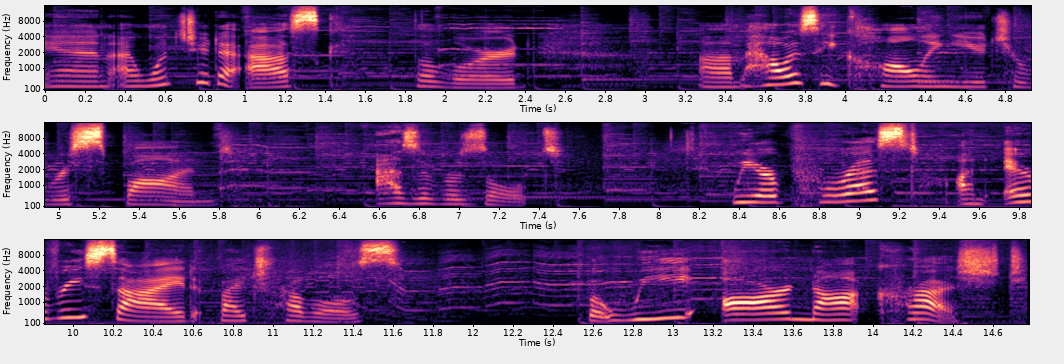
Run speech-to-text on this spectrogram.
And I want you to ask the Lord, um, how is He calling you to respond as a result? We are pressed on every side by troubles, but we are not crushed.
